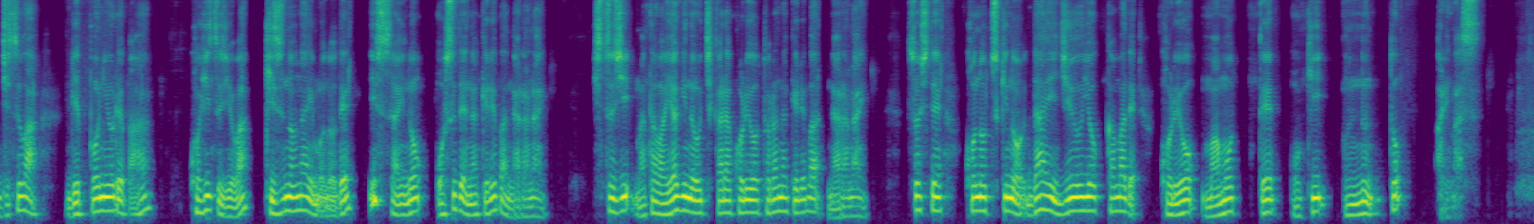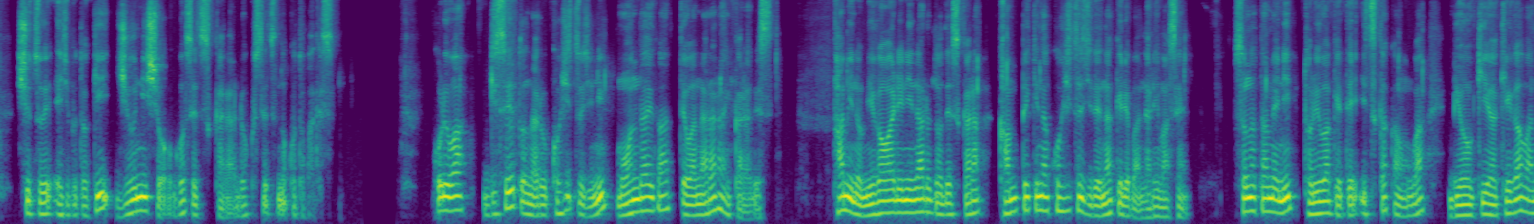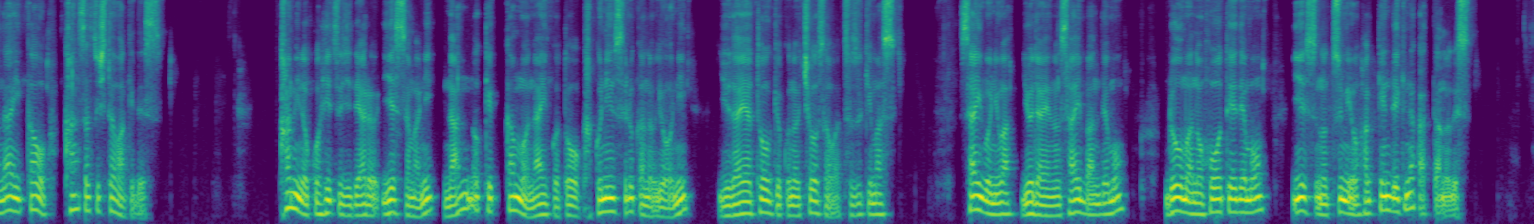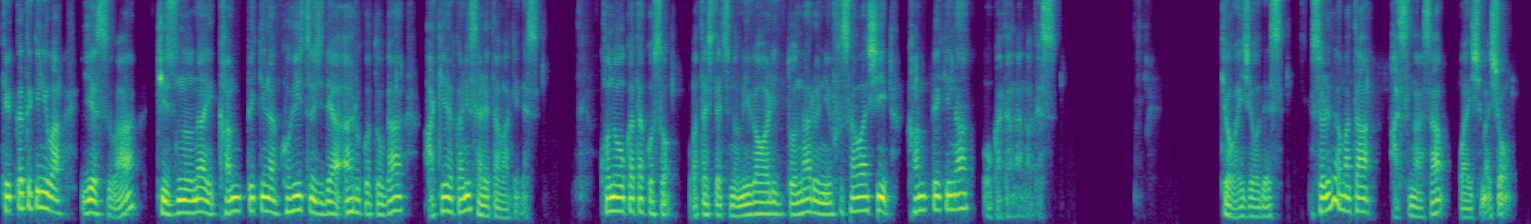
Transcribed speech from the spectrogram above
実は、立法によれば、子羊は傷のないもので一切のオスでなければならない。羊またはヤギのうちからこれを取らなければならない。そしてこの月の第14日までこれを守っておき、うんぬんとあります。出エジプト記12章5節から6節の言葉です。これは犠牲となる子羊に問題があってはならないからです。民の身代わりになるのですから完璧な子羊でなければなりません。そのために取り分けて5日間は病気や怪我はないかを観察したわけです。神の子羊であるイエス様に何の欠陥もないことを確認するかのように、ユダヤ当局の調査は続きます。最後にはユダヤの裁判でも、ローマの法廷でもイエスの罪を発見できなかったのです。結果的にはイエスは傷のない完璧な子羊であることが明らかにされたわけです。このお方こそ私たちの身代わりとなるにふさわしい完璧なお方なのです。今日は以上です。それではまた明日の朝お会いしましょう。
